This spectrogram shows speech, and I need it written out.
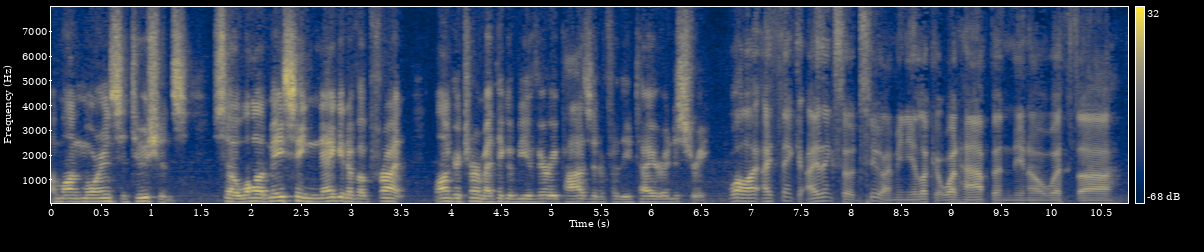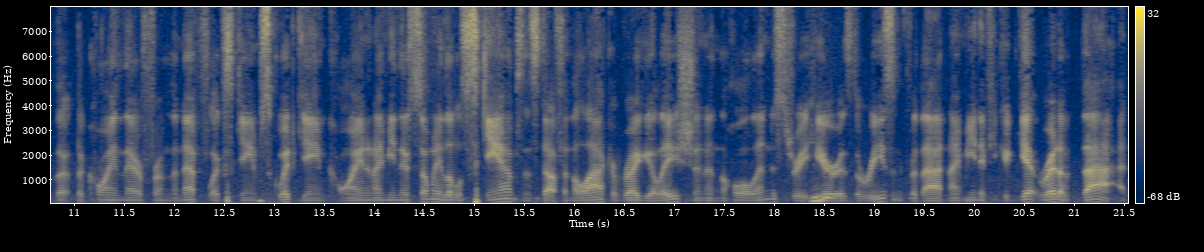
among more institutions. So while it may seem negative up front, longer term, I think it would be a very positive for the entire industry. Well, I, think I think so too. I mean, you look at what happened, you know, with uh, the the coin there from the Netflix game, Squid Game coin, and I mean, there's so many little scams and stuff, and the lack of regulation in the whole industry Mhm. here is the reason for that. And I mean, if you could get rid of that,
